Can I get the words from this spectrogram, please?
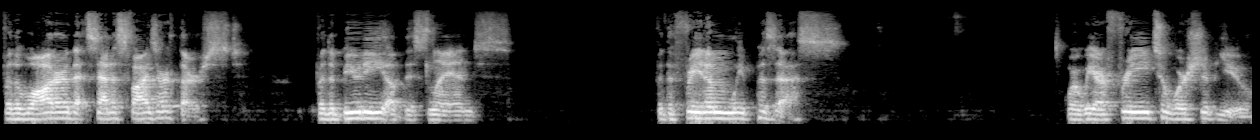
for the water that satisfies our thirst, for the beauty of this land, for the freedom we possess, where we are free to worship you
